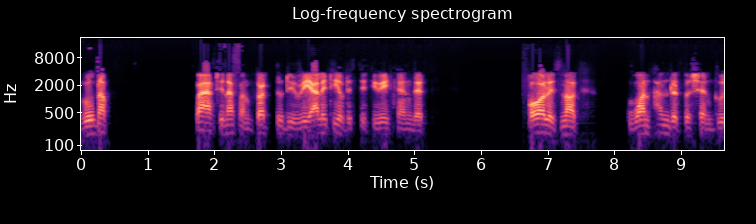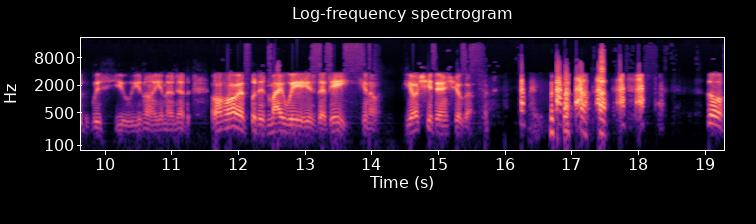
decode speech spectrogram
grown up fast enough and got to the reality of the situation that all is not 100% good with you, you know, you know, that, or how I put it my way is that, hey, you know, your shit and sugar. so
